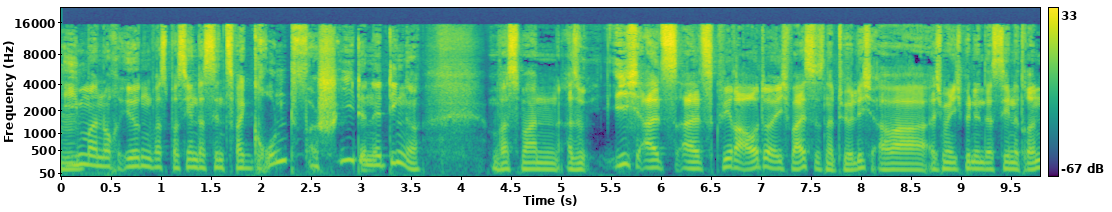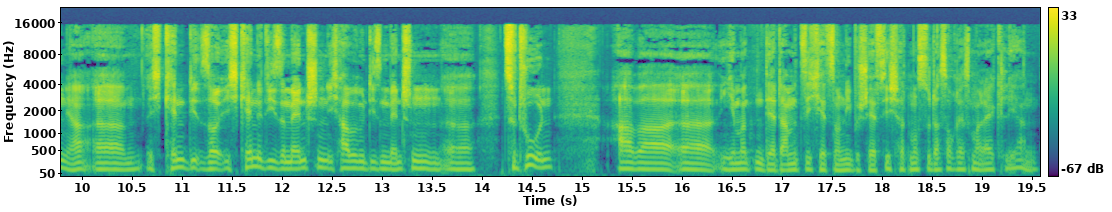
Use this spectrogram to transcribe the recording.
Immer noch irgendwas passieren. Das sind zwei grundverschiedene Dinge was man, also ich als als queerer Autor, ich weiß es natürlich, aber ich meine, ich bin in der Szene drin, ja. Äh, ich kenne die, so, ich kenne diese Menschen, ich habe mit diesen Menschen äh, zu tun, aber äh, jemanden, der damit sich jetzt noch nie beschäftigt hat, musst du das auch erstmal erklären.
